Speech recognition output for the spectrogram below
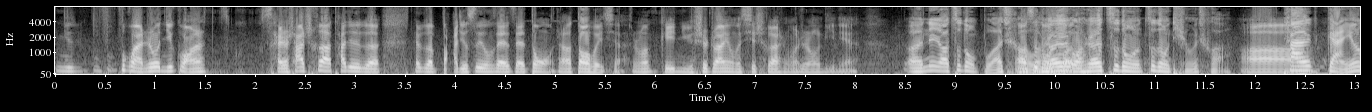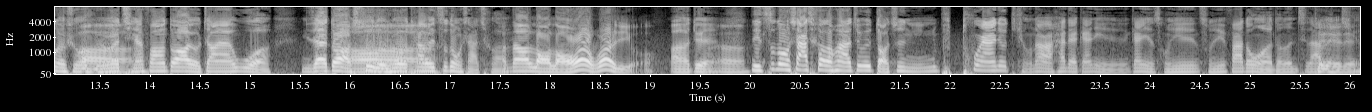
你不不管之后，你光踩着刹车，它这个那个把就自动在在动，然后倒回去。什么给女士专用的汽车什么这种理念呃，那叫自动泊车。我说我说自动自动停车，啊，它感应的时候，比如说啊前方多少有障碍物，你在多少速度的时候，它会自动刹车啊那老老沃尔沃就有，啊。对，嗯你自动刹车的话，就会导致你你突然就停那儿，还得赶紧赶紧重新重新发动啊，等等其他问题。对对对，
